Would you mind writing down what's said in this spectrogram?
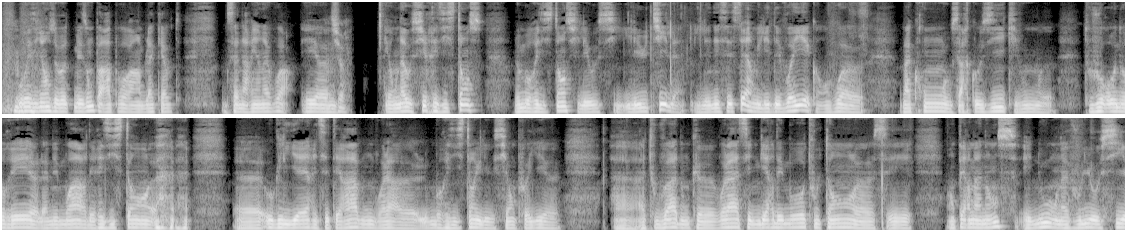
ou résilience de votre maison par rapport à un blackout. Donc ça n'a rien à voir. Et, euh, et on a aussi résistance. Le mot résistance, il est aussi, il est utile, il est nécessaire, mais il est dévoyé quand on voit euh, Macron ou Sarkozy qui vont euh, toujours honorer la mémoire des résistants euh, glières, etc. Bon, voilà, le mot résistant, il est aussi employé à, tout va. Donc voilà, c'est une guerre des mots tout le temps, c'est en permanence. Et nous, on a voulu aussi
